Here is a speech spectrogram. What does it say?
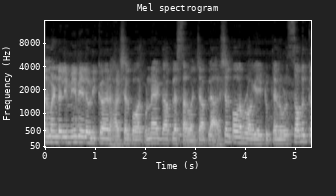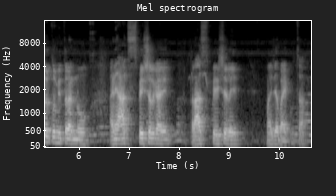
नमस्कार मंडळी मी बेलवलीकर हर्षल पवार. पुन्हा एकदा आपल्या सर्वांच्या आपल्या हर्षल पवार ब्लॉग या युट्यूब चॅनलवर स्वागत करतो मित्रांनो. आणि आज स्पेशल काय तर आज स्पेशल आहे माझ्या बायकोचा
